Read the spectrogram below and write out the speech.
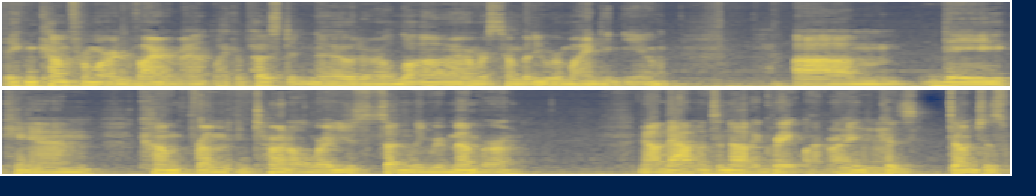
They can come from our environment, like a post-it note or alarm or somebody reminding you. Um, they can come from internal, where you just suddenly remember. Now that one's not a great one, right? Because don't just.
